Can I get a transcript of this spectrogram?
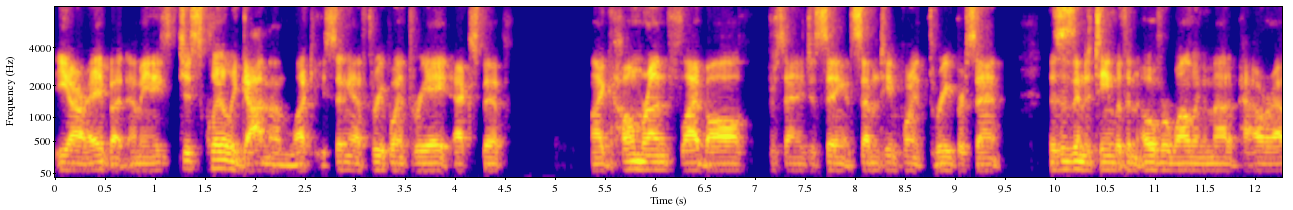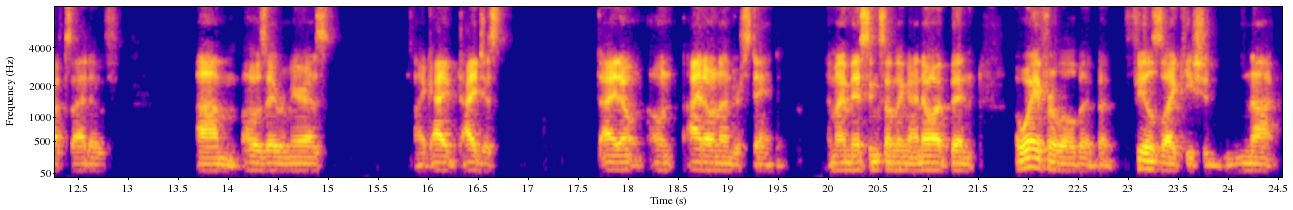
ERA, but I mean, he's just clearly gotten unlucky. He's sitting at 3.38 xFIP. Like home run, fly ball percentage is sitting at 17.3%. This isn't a team with an overwhelming amount of power outside of um, Jose Ramirez. Like I, I just, I don't own, I don't understand it. Am I missing something? I know I've been away for a little bit, but feels like he should not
